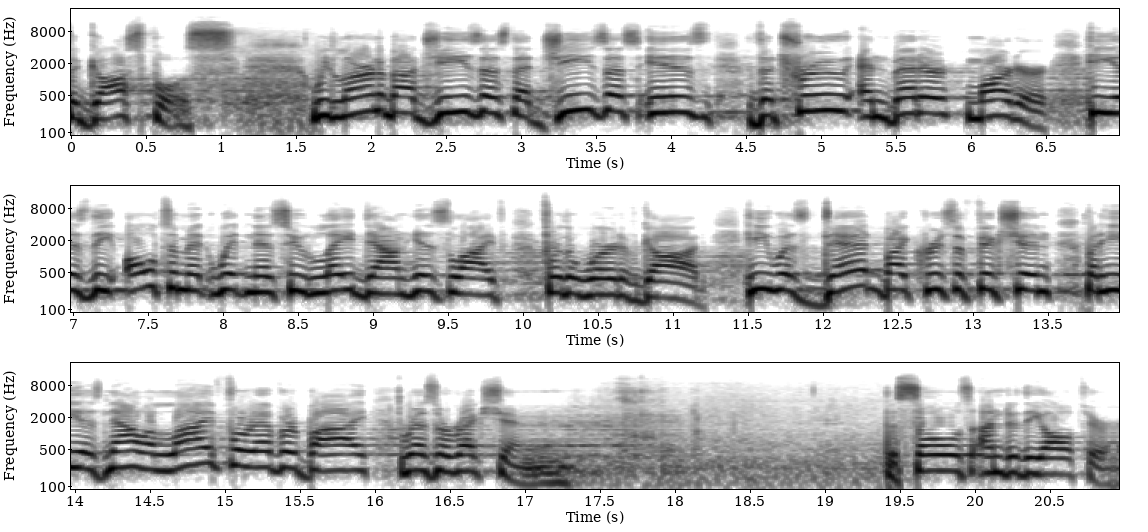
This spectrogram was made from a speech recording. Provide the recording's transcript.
the gospels? We learn about Jesus that Jesus is the true and better martyr. He is the ultimate witness who laid down his life for the Word of God. He was dead by crucifixion, but he is now alive forever by resurrection. The souls under the altar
